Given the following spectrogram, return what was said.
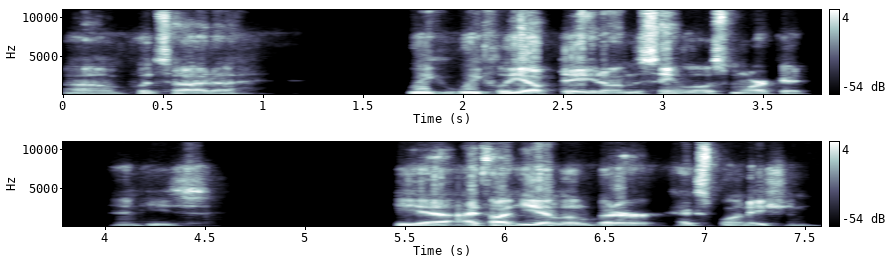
um, puts out a week, weekly update on the St. Louis market, and he's yeah, I thought he had a little better explanation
